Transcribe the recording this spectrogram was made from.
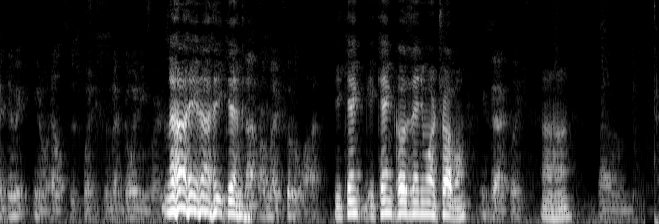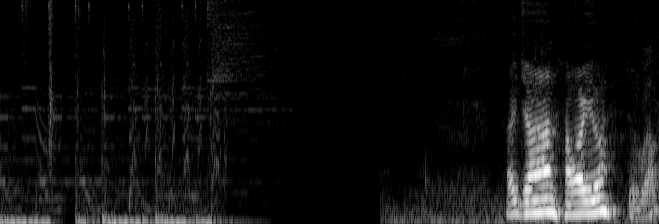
pandemic, you know, helps this point because I'm not going anywhere. No, you know, you I'm can not on my foot a lot. you can't you can't cause any more trouble. Exactly. Uh-huh. Um, Hi John, how are you? doing well.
